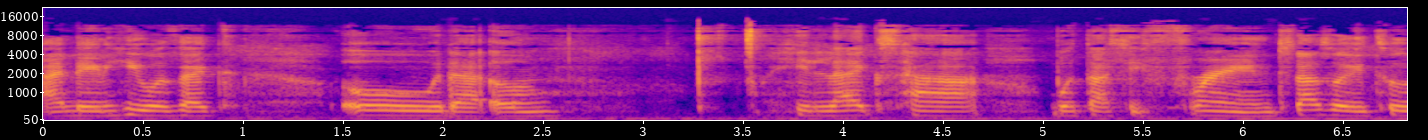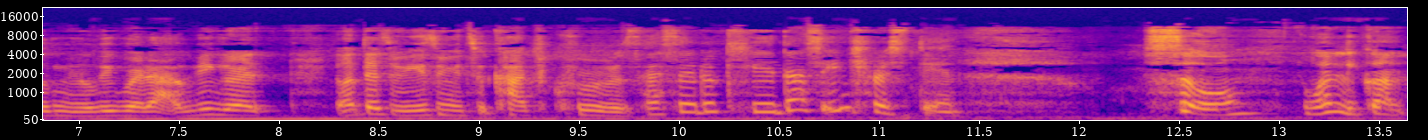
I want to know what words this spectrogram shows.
And then he was like, Oh, that um he likes her, but as a friend. That's what he told me. Big brother, big brother, he wanted to use me to catch cruise. I said, Okay, that's interesting. So when Liko and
